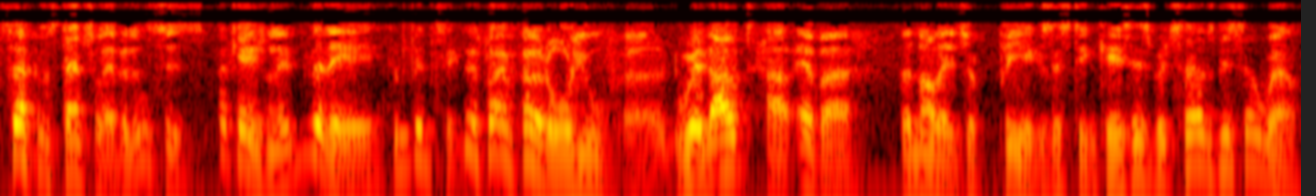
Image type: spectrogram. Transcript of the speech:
Circumstantial evidence is occasionally very convincing. Yes, I've heard all you've heard. Without, however, the knowledge of pre-existing cases which serves me so well.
